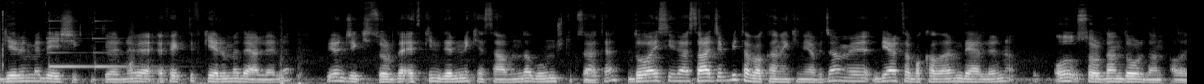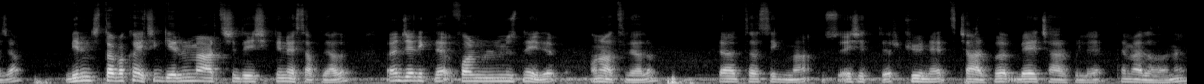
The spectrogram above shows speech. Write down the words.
gerilme değişikliklerini ve efektif gerilme değerlerini bir önceki soruda etkin derinlik hesabında bulmuştuk zaten. Dolayısıyla sadece bir tabakanınkini yapacağım ve diğer tabakaların değerlerini o sorudan doğrudan alacağım. Birinci tabaka için gerilme artışı değişikliğini hesaplayalım. Öncelikle formülümüz neydi? Onu hatırlayalım. Delta sigma eşittir Q net çarpı B çarpı L temel alanı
